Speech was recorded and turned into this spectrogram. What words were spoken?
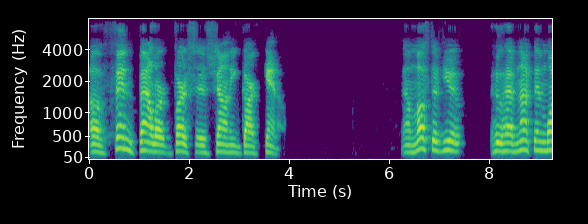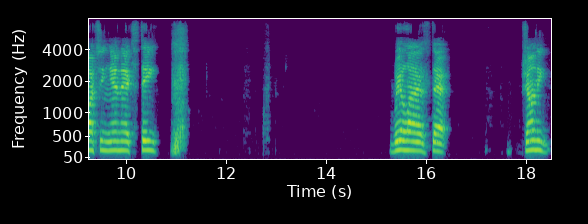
of Finn Balor versus Johnny Gargano. Now, most of you who have not been watching NXT realize that Johnny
